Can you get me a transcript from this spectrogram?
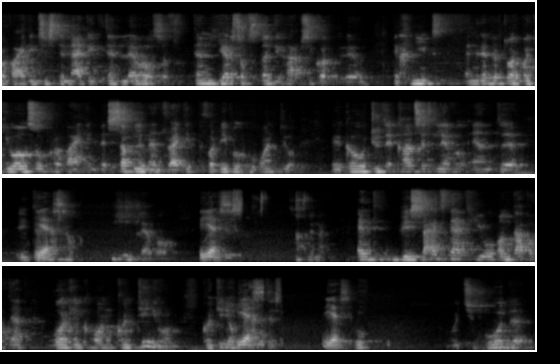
providing systematic 10 levels of 10 years of study, harpsichord uh, techniques and repertoire, but you also providing the supplement, right? For people who want to uh, go to the concert level and uh, international yes. level. Yes. And besides that, you on top of that working on continuum, continuum yes. practice. Yes. Which would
